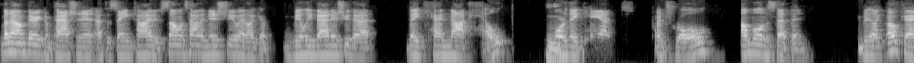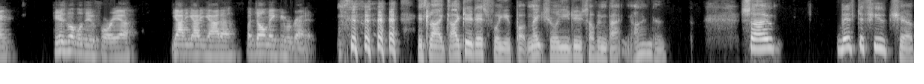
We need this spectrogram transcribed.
But I'm very compassionate at the same time. If someone's having an issue and like a really bad issue that they cannot help Hmm. or they can't control, I'm willing to step in and be like, okay, here's what we'll do for you. Yada, yada, yada. But don't make me regret it. it's like I do this for you, but make sure you do something back behind it. So, with the future,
